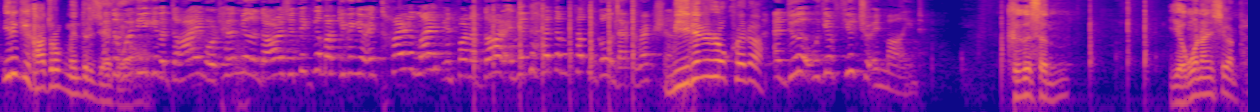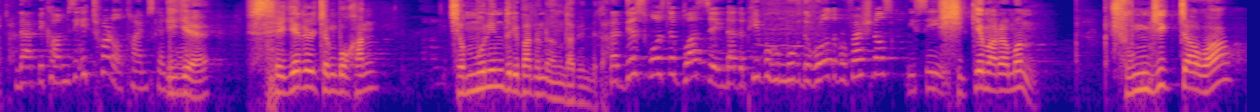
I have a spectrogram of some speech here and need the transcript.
이렇게 가도록 만들어져야 And so whether you give a dime or ten million dollars, you're thinking about giving your entire life in front of God, and you have to help them, help them go in that direction. 미래를 놓고 해라. And do it with your future in mind. 그것은 영원한 시간표다. 이게 세계를 정복한 전문인들이 받은 응답입니다. 쉽게 말하면 중직자와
